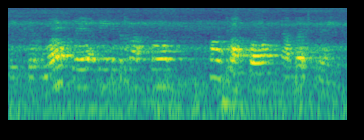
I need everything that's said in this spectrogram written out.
Please get well clear at the end of the platform on platform number three.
